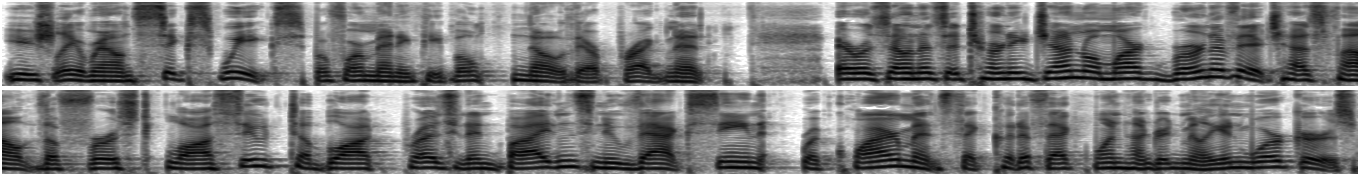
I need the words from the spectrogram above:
usually around six weeks before many people know they're pregnant. Arizona's Attorney General Mark Brnovich has filed the first lawsuit to block President Biden's new vaccine requirements that could affect 100 million workers.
